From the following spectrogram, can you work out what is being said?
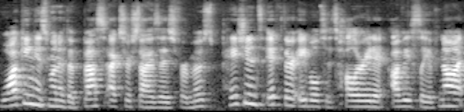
Walking is one of the best exercises for most patients if they're able to tolerate it. Obviously, if not,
